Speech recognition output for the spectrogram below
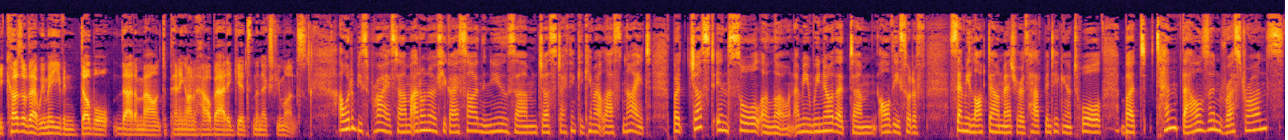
Because of that, we may even double that amount depending on how bad it gets in the next few months. I wouldn't be surprised. Um, I don't know if you guys saw in the news, um, just, I think it came out last night, but just in Seoul alone. I mean, we know that, um, all these sort of semi-lockdown measures have been taking a toll, but 10,000 restaurants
